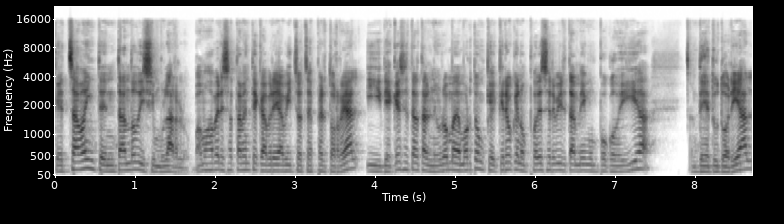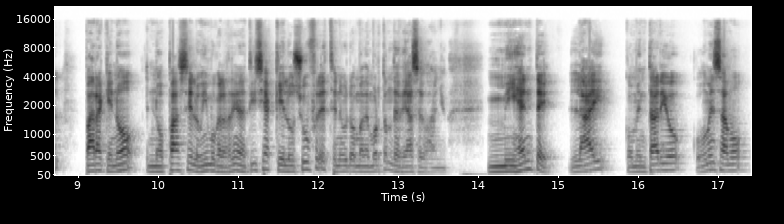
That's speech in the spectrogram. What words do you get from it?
que estaba intentando disimularlo. Vamos a ver exactamente qué habría visto este experto real y de qué se trata el neuroma de Morton, que creo que nos puede servir también un poco de guía, de tutorial, para que no nos pase lo mismo que la reina Leticia, que lo sufre este neuroma de Morton desde hace dos años. Mi gente, like, comentario, comenzamos.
